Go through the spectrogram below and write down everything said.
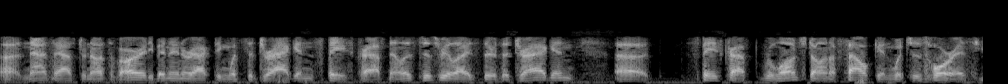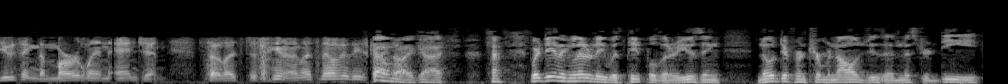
uh, NASA astronauts have already been interacting with the Dragon spacecraft. Now let's just realize there's a Dragon. Uh, spacecraft were launched on a Falcon, which is Horus, using the Merlin engine. So let's just, you know, let's know who these guys are. Oh my gosh. We're dealing literally with people that are using no different terminology than Mr. Dee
